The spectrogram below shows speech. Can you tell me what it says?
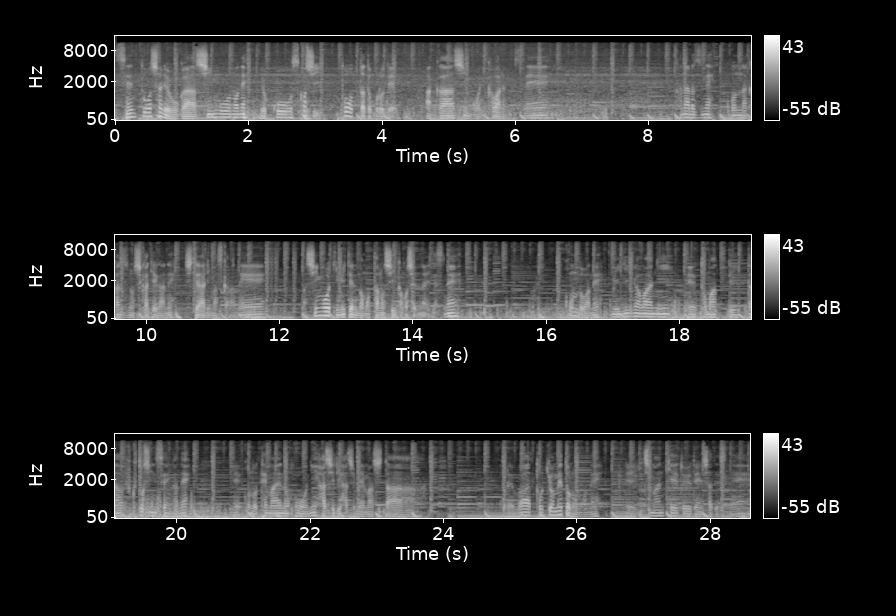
先頭車両が信号のね、横を少し通ったところで赤信号に変わるんですね。必ずね、こんな感じの仕掛けがね、してありますからね。ま、信号機見てるのも楽しいかもしれないですね。今度はね右側に、え、止まっていた副都心線がね、え、この手前の方に走り始めました。これは東京メトロのね、え、1万系という電車ですね。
